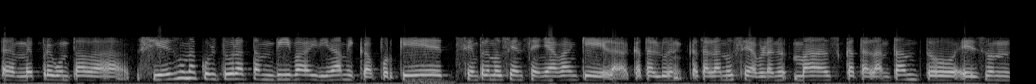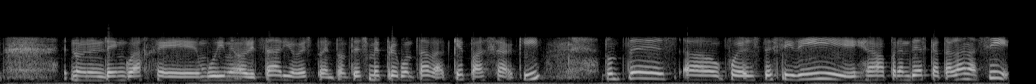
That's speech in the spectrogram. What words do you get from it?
eh, me preguntaba, si es una cultura tan viva y dinámica, ¿por qué siempre nos enseñaban que la catalán se habla más catalán tanto? Es un, un lenguaje muy minoritario esto. Entonces me preguntaba, ¿qué pasa aquí? Entonces, ah, pues decidí aprender catalán así.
